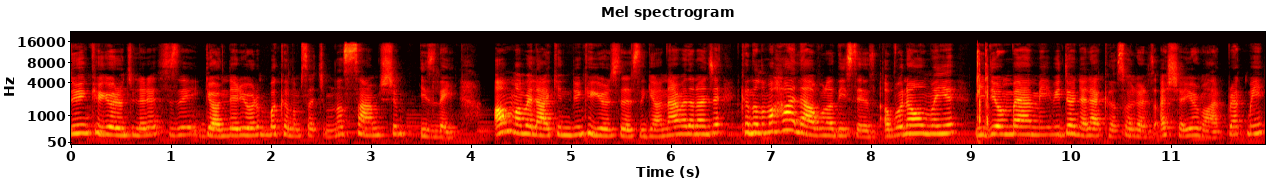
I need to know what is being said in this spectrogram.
Dünkü görüntüleri size gönderiyorum. Bakalım saçımı nasıl sarmışım izleyin. Ama ve lakin dünkü görüntüleri size göndermeden önce kanalıma hala abone değilseniz abone olmayı, videomu beğenmeyi, videoyla alakalı sorularınızı aşağıya yorum olarak bırakmayı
